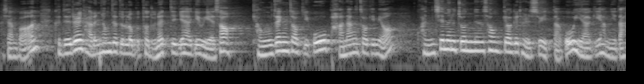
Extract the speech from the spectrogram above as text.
다시 한번 그들을 다른 형제들로부터 눈에 띄게 하기 위해서 경쟁적이고 반항적이며 관심을 쫓는 성격이 될 수 있다고 이야기합니다.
